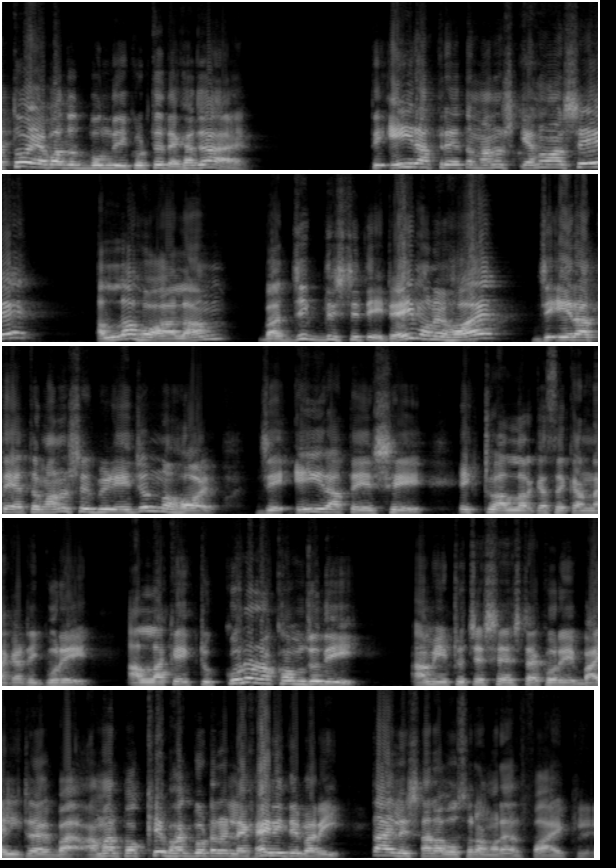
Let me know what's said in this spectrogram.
এত আবাদত বন্দি করতে দেখা যায়। তো এই রাত্রে এত মানুষ কেন আসে? আল্লাহ আলাম বাহ্যিক দৃষ্টিতে এটাই মনে হয় যে এ রাতে এত মানুষের ভিড় এই জন্য হয় যে এই রাতে এসে একটু আল্লাহর কাছে কান্নাকাটি করে আল্লাহকে একটু কোন রকম যদি আমি একটু চেষ্টা করে, বাইলটা আমার পক্ষে ভাগ্যটারে লেখাই নিতে পারি তাহলে সারা বছর আমার আর পায় কি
